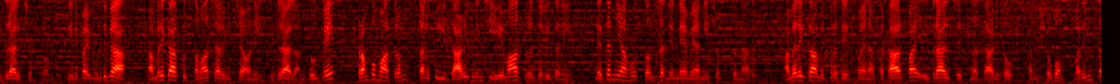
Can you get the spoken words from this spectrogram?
ఇజ్రాయెల్ చెప్తోంది. దీనిపై ముందుగా అమెరికాకు సమాచారం ఇచ్చామని ఇజ్రాయెల్ అంటుంటే ట్రంప్ మాత్రం తనకు ఈ దాడి గురించి ఏమాత్రం తెలియదని నెతన్యాహు సొంత నిర్ణయమే అని చెబుతున్నారు. అమెరికా మిత్రదేశమైన ఖతార్పై ఇజ్రాయెల్ చేసిన దాడితో సంక్షోభం మరింత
